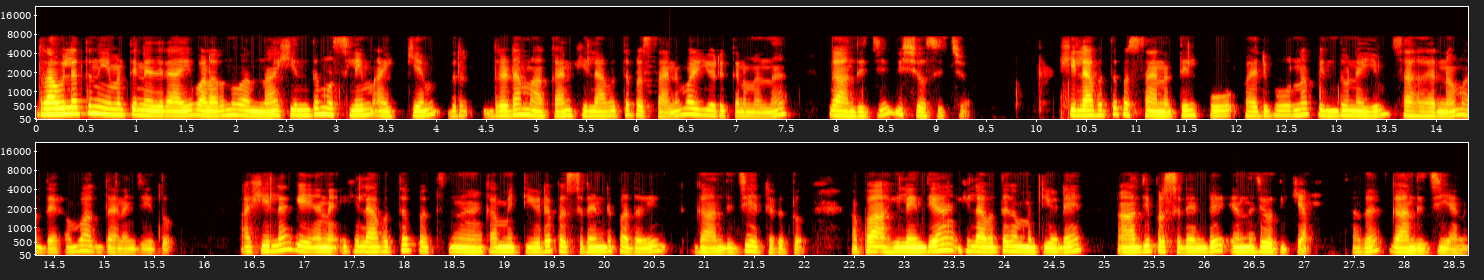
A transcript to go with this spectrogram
റൗലത്ത് നിയമത്തിനെതിരായി വളർന്നു വന്ന ഹിന്ദു മുസ്ലിം ഐക്യം ദൃഢമാക്കാൻ ഖിലാഫത്ത് പ്രസ്ഥാനം വഴിയൊരുക്കണമെന്ന് ഗാന്ധിജി വിശ്വസിച്ചു. ഖിലാഫത്ത് പ്രസ്ഥാനത്തിൽ പൂ പരിപൂർണ പിന്തുണയും സഹകരണവും അദ്ദേഹം വാഗ്ദാനം ചെയ്തു. അഖില ഖിലാഫത്ത് കമ്മിറ്റിയുടെ പ്രസിഡന്റ് പദവി ഗാന്ധിജി ഏറ്റെടുത്തു. അപ്പോൾ അഖിലേന്ത്യാ ഖിലാഫത്ത് കമ്മിറ്റിയുടെ ആദ്യ പ്രസിഡന്റ് എന്ന് ചോദിക്കാം. അത് ഗാന്ധിജിയാണ്.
